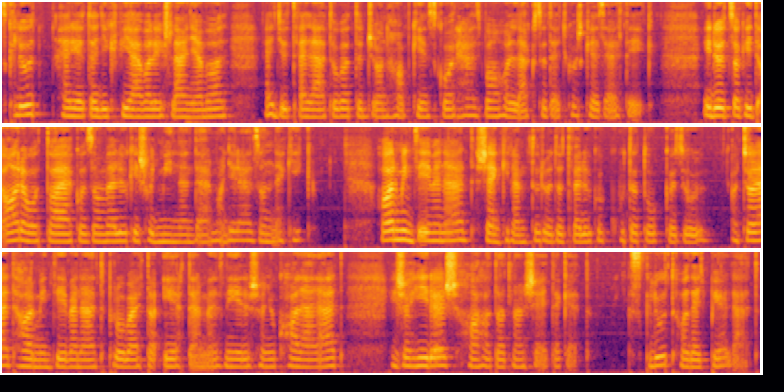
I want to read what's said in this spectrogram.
Sklut Harriet egyik fiával és lányával együtt ellátogatta John Hopkins kórházba, ahol Luxot egykor kezelték. Időt szakít arra, hogy találkozzon velük, és hogy mindent elmagyarázzon nekik. Harminc éven át senki nem törődött velük a kutatók közül. A család harminc éven át próbálta értelmezni édesanyjuk halálát és a híres, halhatatlan sejteket. Sklut hoz egy példát.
